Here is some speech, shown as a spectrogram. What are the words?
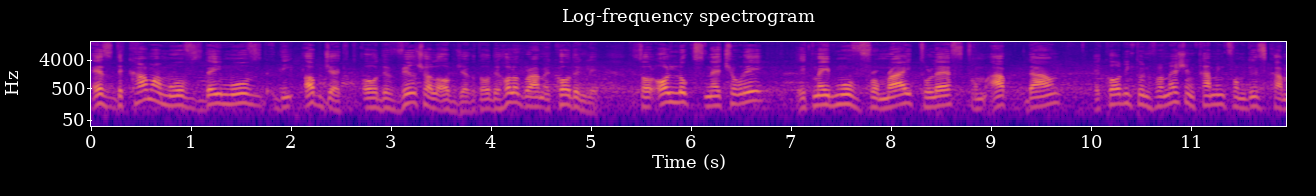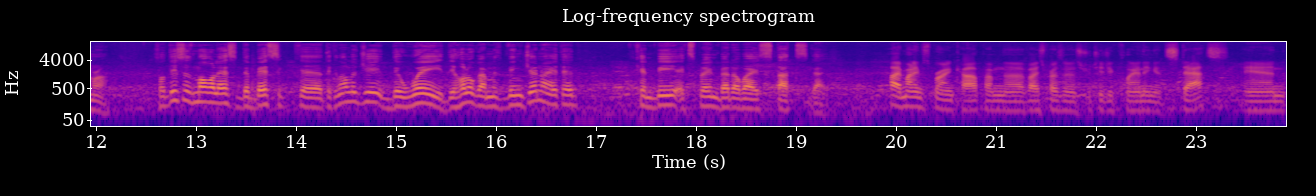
as the camera moves, they move the object or the virtual object or the hologram accordingly. So all looks naturally. It may move from right to left, from up, down, according to information coming from this camera. So this is more or less the basic uh, technology. The way the hologram is being generated can be explained better by Stats guy. Hi, my name is Brian Kopp. I'm the Vice President of Strategic Planning at Stats, and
